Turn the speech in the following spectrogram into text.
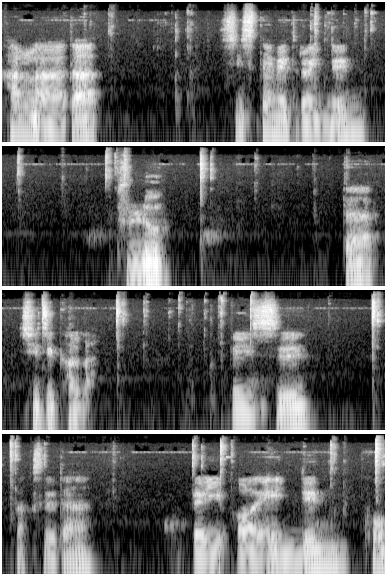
컬러다 시스템에 들어있는 블루 다 치즈 컬러. 베이스 박스다. 레이어에 있는 코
